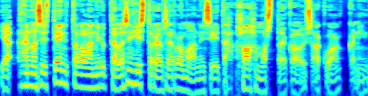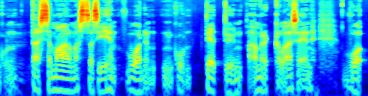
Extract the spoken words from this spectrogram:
Ja hän on siis tehnyt tavallaan niin kuin tällaisen historiallisen romaanin siitä hahmosta, joka olisi Akuankka niin kuin tässä maailmassa siihen vuoden niin kuin tiettyyn amerikkalaiseen vuo,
